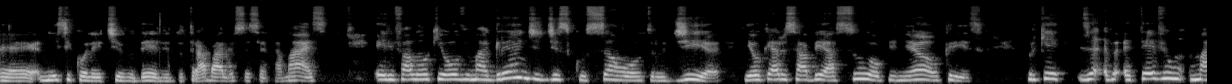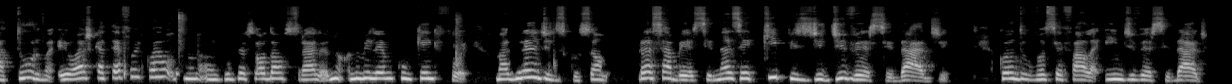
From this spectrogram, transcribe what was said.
é, nesse coletivo dele, do Trabalho 60 Mais, ele falou que houve uma grande discussão outro dia, e eu quero saber a sua opinião, Cris, porque teve uma turma, eu acho que até foi com, a, com, com o pessoal da Austrália, não, não me lembro com quem que foi, uma grande discussão para saber se nas equipes de diversidade quando você fala em diversidade,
